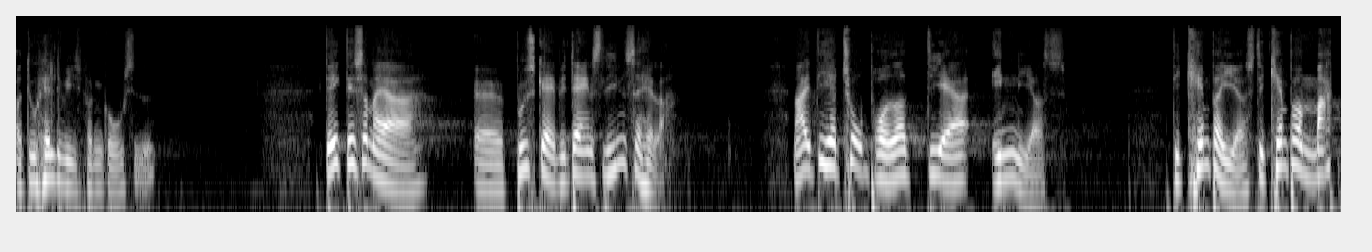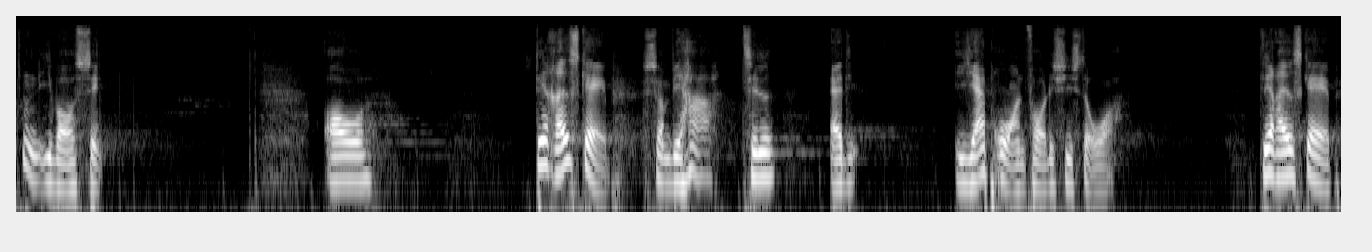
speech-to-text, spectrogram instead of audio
og du er heldigvis på den gode side. Det er ikke det, som er øh, budskab i dagens lignelse heller. Nej, de her to brødre, de er inde i os. De kæmper i os. De kæmper om magten i vores sind. Og det redskab, som vi har til, at ja-broren får det sidste ord, det redskab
